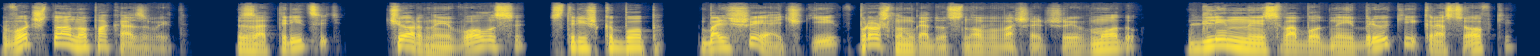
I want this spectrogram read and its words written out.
Вот что оно показывает. За 30, черные волосы, стрижка боб, большие очки, в прошлом году снова вошедшие в моду, длинные свободные брюки и кроссовки,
